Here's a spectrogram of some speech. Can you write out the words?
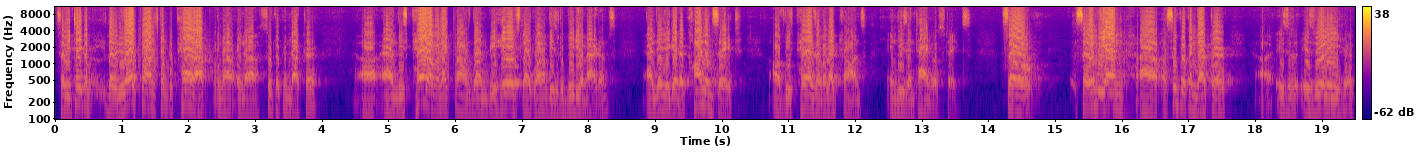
So you take a, the electrons tend to pair up in a, in a superconductor, uh, and these pair of electrons then behaves like one of these rubidium atoms, and then you get a condensate of these pairs of electrons in these entangled states. So, so in the end, uh, a superconductor uh, is, is really a,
